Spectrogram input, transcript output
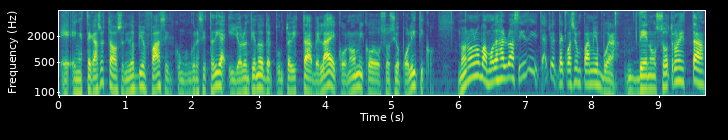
Eh, en este caso, Estados Unidos es bien fácil que un congresista diga, y yo lo entiendo desde el punto de vista ¿verdad? económico o sociopolítico. No, no, no, vamos a dejarlo así, sí, chacho, esta ecuación para mí es buena. De nosotros está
